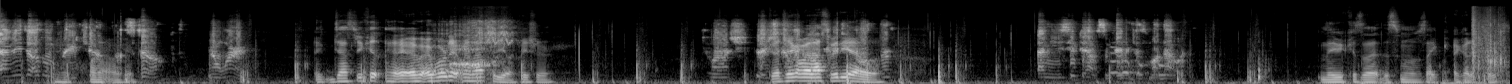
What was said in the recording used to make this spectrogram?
I made the other one for you Yeah, too, why not? but Okay. still, don't worry. That's because I, I wrote it in my last video, pretty sure. Why don't you, Go check out my last video. I mean, you seem to have some on that one. Maybe because uh, this one was like I got it first.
